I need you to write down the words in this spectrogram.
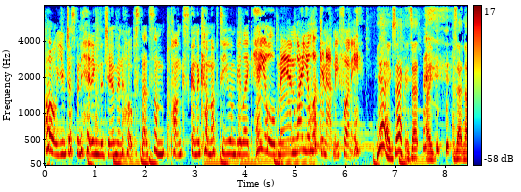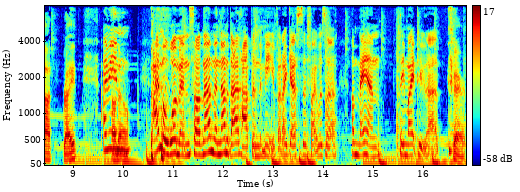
Oh, you've just been hitting the gym in hopes that some punk's gonna come up to you and be like, hey, old man, why are you looking at me funny? Yeah, exactly. Is that I is that not right? I oh, mean, no. I'm a woman, so none, none of that happened to me, but I guess if I was a, a man, they might do that. Fair.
